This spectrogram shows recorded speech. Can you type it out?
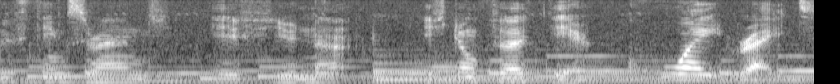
move things around if you're not, if you don't feel like they're quite right.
